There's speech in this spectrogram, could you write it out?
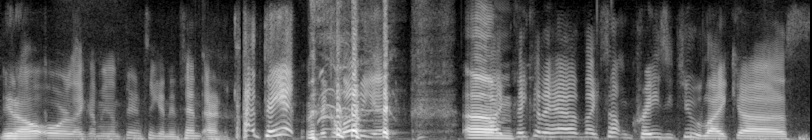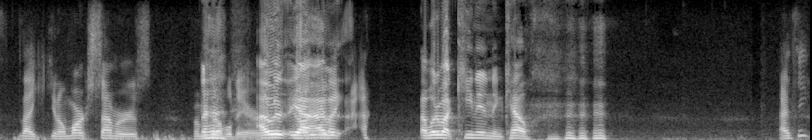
You know, or like I mean, I'm thinking Nintendo. uh, God damn it, Nickelodeon. Um, like they could have had like something crazy too, like uh, like you know Mark Summers from Double Dare. I was- You know yeah, what I mean? was- uh, what about Kenan and Kel? I think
